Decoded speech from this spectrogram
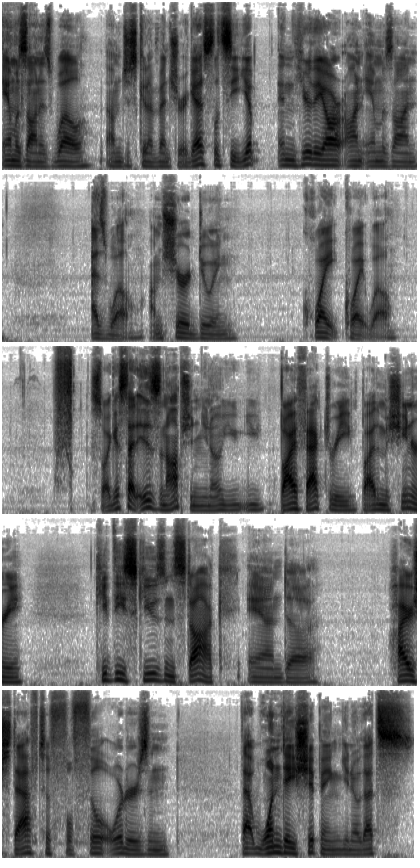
Amazon as well. I'm just gonna venture a guess. Let's see. Yep, and here they are on Amazon as well. I'm sure doing quite quite well. So I guess that is an option. You know, you you buy a factory, buy the machinery, keep these SKUs in stock, and uh, hire staff to fulfill orders. And that one day shipping, you know, that's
